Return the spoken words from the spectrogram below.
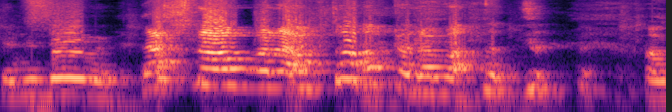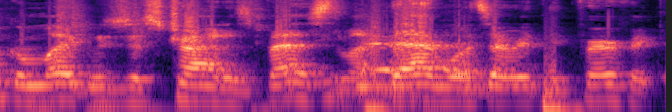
and then Dave would, That's not what I'm talking about. Uncle Mike was just trying his best. My dad wants everything perfect.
